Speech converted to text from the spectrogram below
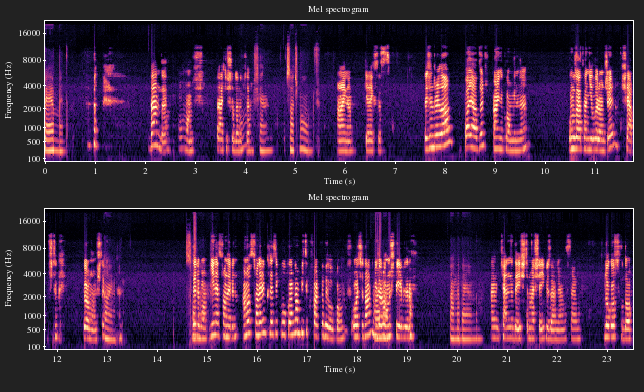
Beğenmedim. Ben de. Olmamış. Belki şuradan öte. Olmuş yani. Saçma olmuş. Aynen. Gereksiz. Legendary Love bayağıdır aynı kombinle. Bunu zaten yıllar önce şey yapmıştık. Yormamıştık. Aynen. Bu. Yine Soner'in. Ama Soner'in klasik looklarından bir tık farklı bir look olmuş. O açıdan güzel Aynen. olmuş diyebilirim. ben de beğendim. Yani kendini değiştirme şeyi güzel yani sevdim. Logos bu da.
